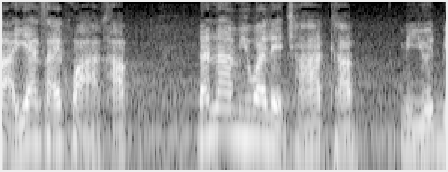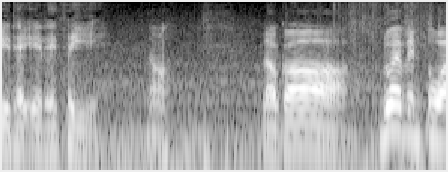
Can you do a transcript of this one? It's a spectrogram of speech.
ระแยกซ้ายขวาครับ ด้านหน้ามีไวเลสชาร์จครับ มี USB Type A Type C เนาะแล้วก็ด้วยเป็นตัว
